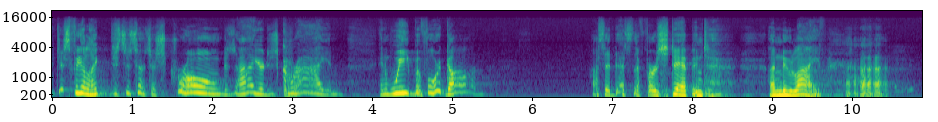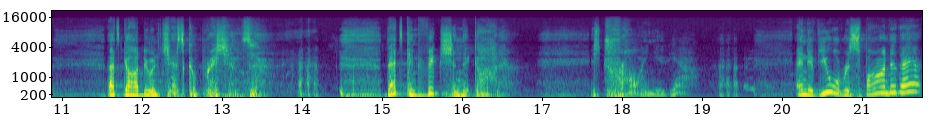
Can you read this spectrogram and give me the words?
I just feel like just, just such a strong desire to just cry and, and weep before God. I said, That's the first step into a new life. That's God doing chest compressions. That's conviction that God is drawing you. Yeah. And if you will respond to that,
